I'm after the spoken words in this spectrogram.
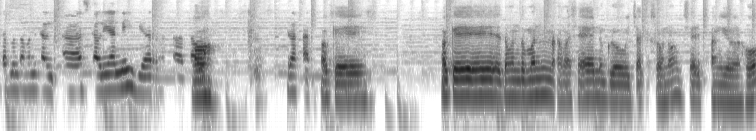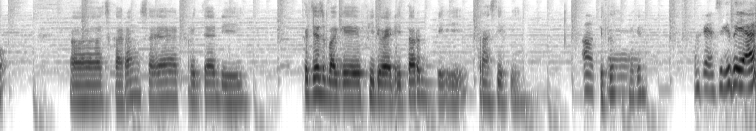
teman-teman kali- eh, sekalian nih biar eh, tahu. Oh, Silakan. oke. Oke, teman-teman, nama saya Nugroho Wicaksono, bisa dipanggil Ho. Eh, sekarang saya kerja di kerja sebagai video editor di Trans TV. Oke. Itu mungkin. Oke, segitu ya.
